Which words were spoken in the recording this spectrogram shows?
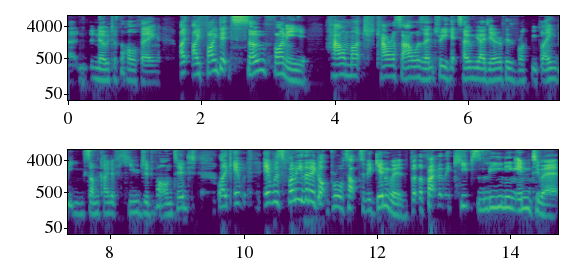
uh, note of the whole thing. I I find it so funny how much Karasawa's entry hits home the idea of his rugby playing being some kind of huge advantage. Like it it was funny that it got brought up to begin with, but the fact that it keeps leaning into it.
